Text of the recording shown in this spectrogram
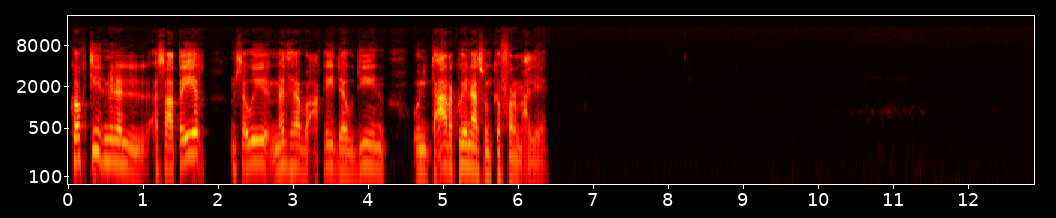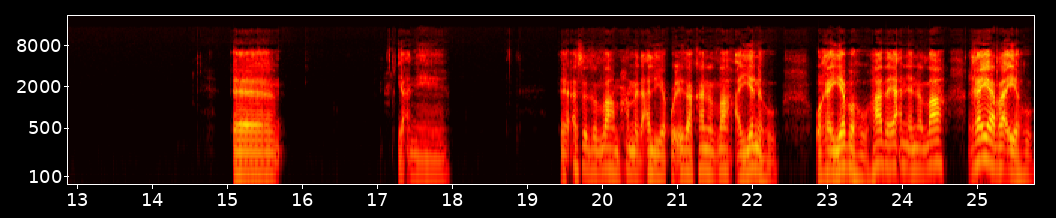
كوكتيل من الأساطير مسوي مذهب وعقيدة ودين ونتعارك ويا ناس ونكفرهم عليه. آه، يعني آه، أسد الله محمد علي يقول إذا كان الله عينه وغيبه هذا يعني أن الله غير رأيه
